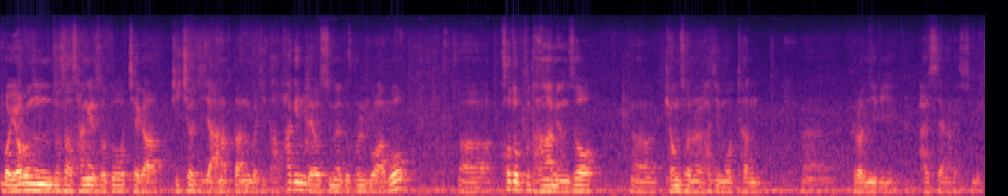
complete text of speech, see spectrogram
뭐 여론조사 상에서도 제가 비춰지지 않았다는 것이 다 확인되었음에도 불구하고 어, 컷오프 당하면서 어, 경선을 하지 못한 어, 그런 일이 발생을 했습니다.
